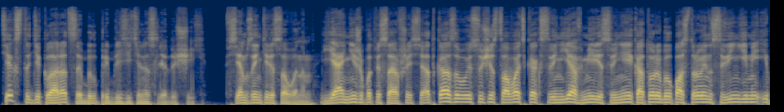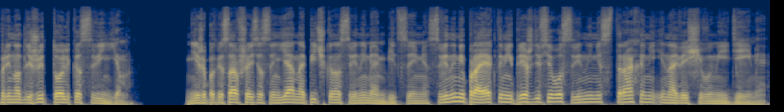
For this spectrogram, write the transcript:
Текст декларации был приблизительно следующий. Всем заинтересованным. Я, ниже подписавшийся, отказываюсь существовать как свинья в мире свиней, который был построен свиньями и принадлежит только свиньям. Ниже подписавшаяся свинья напичкана свиными амбициями, свиными проектами и прежде всего свиными страхами и навязчивыми идеями.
